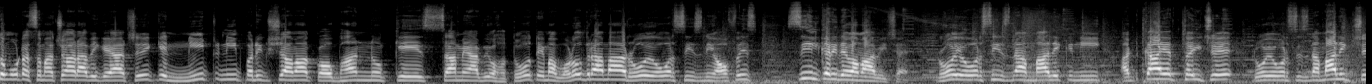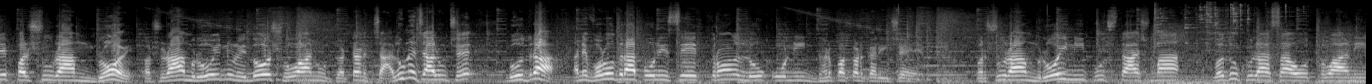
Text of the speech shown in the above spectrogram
તો મોટા સમાચાર આવી ગયા છે કે નીટની પરીક્ષામાં કૌભાંડનો કેસ સામે આવ્યો હતો. તેમાં વડોદરામાં રોય ઓવરસીઝની ઓફિસ સીલ કરી દેવામાં આવી છે. રોય ઓવરસીઝના માલિકની અટકાયત થઈ છે. રોય ઓવરસીઝના માલિક છે પરશુરામ રોય. પરશુરામ રોયનું નિર્દોષ હોવાનું ઘટણ ચાલુ ને ચાલુ છે. ગોધરા અને વડોદરા પોલીસે ત્રણ લોકોની ધરપકડ કરી છે. પરશુરામ રોયની પૂછતાછમાં વધુ ખુલાસાઓ થવાની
